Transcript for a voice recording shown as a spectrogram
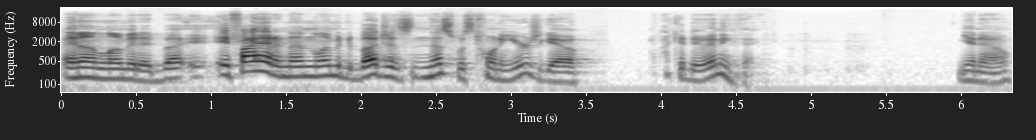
an unlimited, but if I had an unlimited budget, and this was 20 years ago, I could do anything you know?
